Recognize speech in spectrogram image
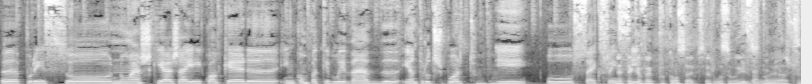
É uh, por isso, não acho que haja aí qualquer uh, incompatibilidade entre o desporto uhum. e o sexo em nem si. Tem que haver preconceitos em relação a isso. Exatamente. Acho,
